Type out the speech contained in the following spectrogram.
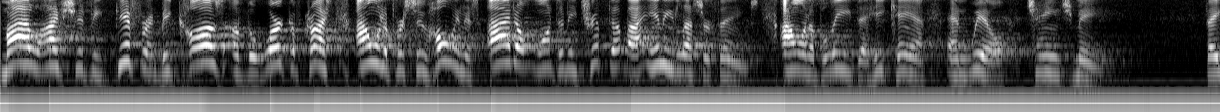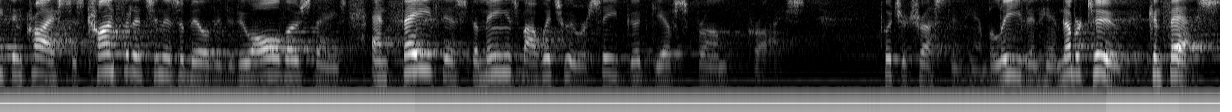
My life should be different because of the work of Christ. I want to pursue holiness. I don't want to be tripped up by any lesser things. I want to believe that He can and will change me. Faith in Christ is confidence in his ability to do all those things. And faith is the means by which we receive good gifts from Christ. Put your trust in him, believe in him. Number two, confess.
